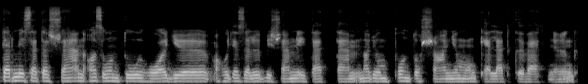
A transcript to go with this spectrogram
Természetesen azon túl, hogy ahogy az előbb is említettem, nagyon pontosan nyomon kellett követnünk,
